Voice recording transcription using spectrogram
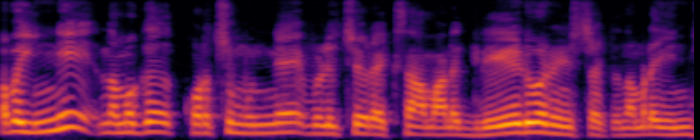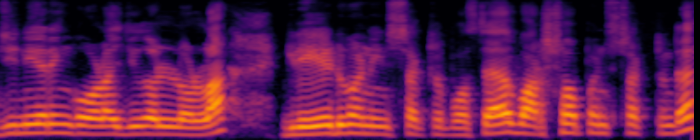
അപ്പോൾ ഇനി നമുക്ക് കുറച്ച് മുന്നേ വിളിച്ച ഒരു എക്സാമാണ് ഗ്രേഡ് വൺ ഇൻസ്ട്രക്ടർ നമ്മുടെ എഞ്ചിനീയറിംഗ് കോളേജുകളിലുള്ള ഗ്രേഡ് വൺ ഇൻസ്ട്രക്ടർ പോസ്റ്റ് അതായത് വർക്ക്ഷോപ്പ് ഇൻസ്ട്രക്ടറിന്റെ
